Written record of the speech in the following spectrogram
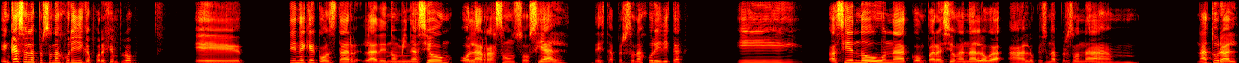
en caso de las personas jurídicas, por ejemplo, eh, tiene que constar la denominación o la razón social de esta persona jurídica y haciendo una comparación análoga a lo que es una persona mm, natural,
